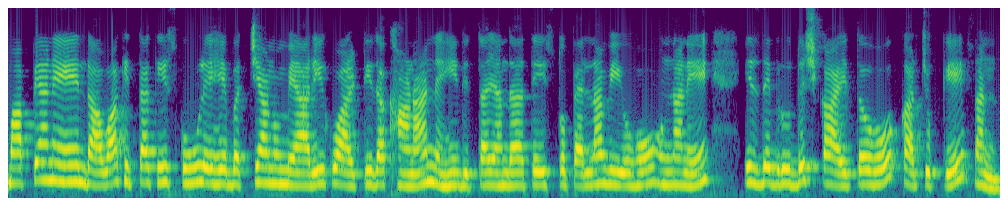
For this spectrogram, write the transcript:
ਮਾਪਿਆਂ ਨੇ ਦਾਅਵਾ ਕੀਤਾ ਕਿ ਸਕੂਲ ਇਹ ਬੱਚਿਆਂ ਨੂੰ ਮਿਆਰੀ ਕੁਆਲਿਟੀ ਦਾ ਖਾਣਾ ਨਹੀਂ ਦਿੱਤਾ ਜਾਂਦਾ ਤੇ ਇਸ ਤੋਂ ਪਹਿਲਾਂ ਵੀ ਉਹ ਉਹਨਾਂ ਨੇ ਇਸ ਦੇ ਵਿਰੁੱਧ ਸ਼ਿਕਾਇਤ ਉਹ ਕਰ ਚੁੱਕੇ ਸਨ।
